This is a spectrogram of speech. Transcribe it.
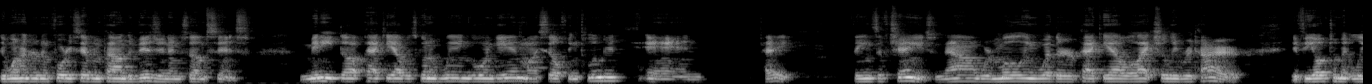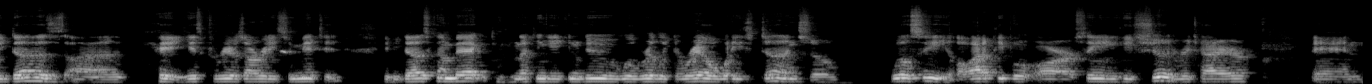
the 147 pound division in some sense. Many thought Pacquiao was going to win going in, myself included. And hey, things have changed. Now we're mulling whether Pacquiao will actually retire. If he ultimately does, uh, hey, his career is already cemented. If he does come back, nothing he can do will really derail what he's done. So we'll see. A lot of people are saying he should retire, and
